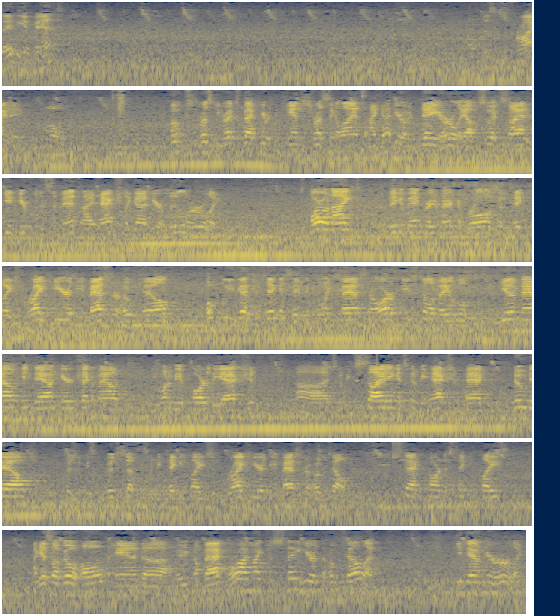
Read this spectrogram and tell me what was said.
Today the event. Oh, this is Friday. Oh, Rusty Rex back here with the Kansas Wrestling Alliance. I got here a day early. I was so excited to get here for this event. I actually got here a little early. Tomorrow night, the big event, Great American Brawl, is going to take place right here at the Ambassador Hotel. Hopefully you got your tickets. They've been going fast. There are a few still available. Get them now. Get down here. Check them out. You want to be a part of the action. Uh, it's going to be exciting. It's going to be action-packed. No doubt. There's going to be some good stuff that's going to taking place right here at the Ambassador Hotel. Huge stack card that's taking place. I guess I'll go home and uh, maybe come back, or I might just stay here at the hotel and get down here early.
